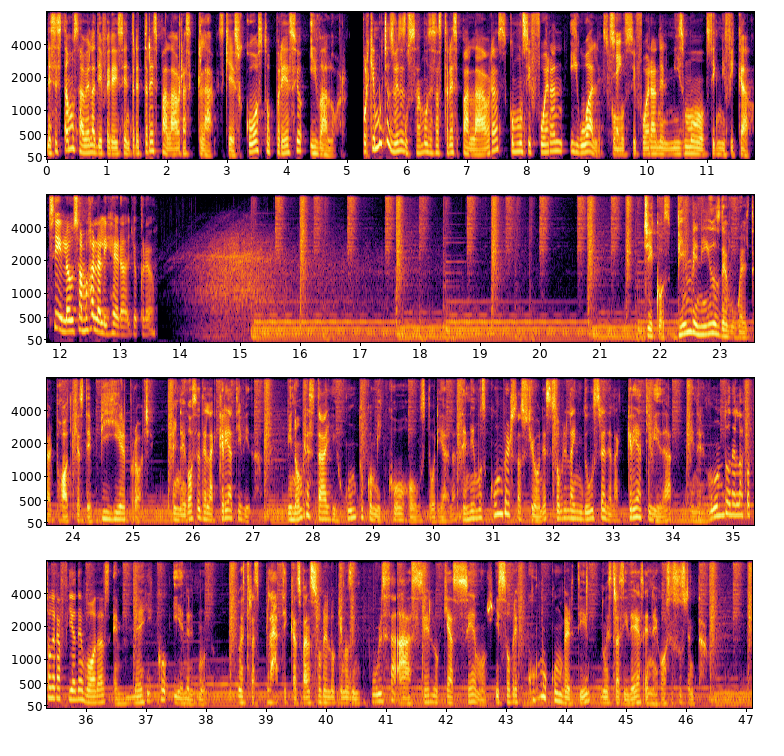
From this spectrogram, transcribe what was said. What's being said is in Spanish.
necesitamos saber la diferencia entre tres palabras claves, que es costo, precio y valor. Porque muchas veces usamos esas tres palabras como si fueran iguales, como si fueran el mismo significado. Sí, lo usamos a la ligera, yo creo. Chicos, bienvenidos de vuelta al podcast de Be Here Project, el negocio de la creatividad. Mi nombre es Tai y junto con mi co-host Doriana tenemos conversaciones sobre la industria de la creatividad en el mundo de la fotografía de bodas en México y en el mundo. Nuestras pláticas van sobre lo que nos impulsa a hacer lo que hacemos y sobre cómo convertir nuestras ideas en negocios sustentables.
